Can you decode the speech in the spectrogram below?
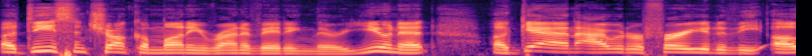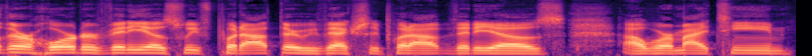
a decent chunk of money renovating their unit. Again i would refer you to the other hoarder videos we've put out there. We've actually put out videos uh, where my team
